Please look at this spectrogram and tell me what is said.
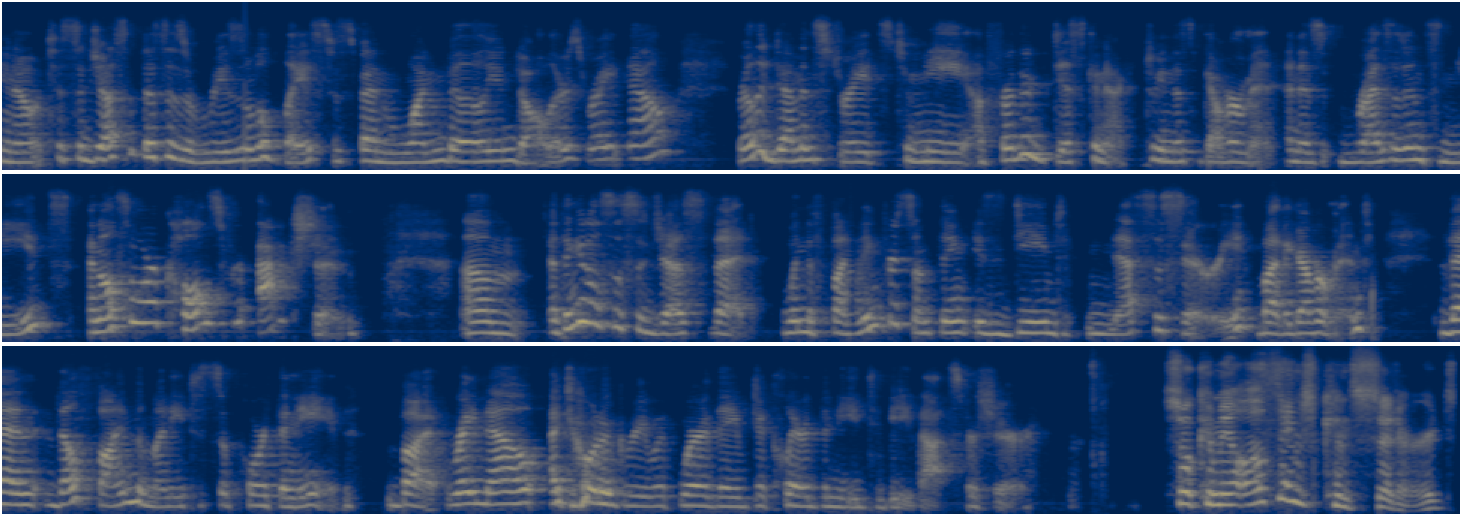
You know, to suggest that this is a reasonable place to spend $1 billion right now really demonstrates to me a further disconnect between this government and its residents' needs and also our calls for action. Um, I think it also suggests that when the funding for something is deemed necessary by the government, then they'll find the money to support the need. But right now, I don't agree with where they've declared the need to be, that's for sure. So, Camille, all things considered,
